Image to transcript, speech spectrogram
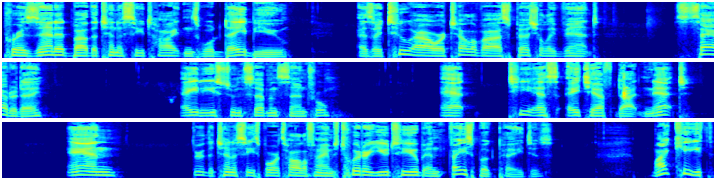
presented by the Tennessee Titans will debut as a two hour televised special event Saturday, 8 Eastern, 7 Central, at tshf.net and through the Tennessee Sports Hall of Fame's Twitter, YouTube, and Facebook pages. Mike Keith,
